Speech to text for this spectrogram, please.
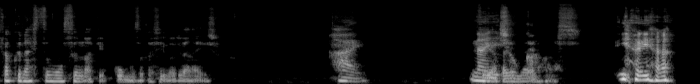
確な質問するのは結構難しいのではないでしょうか。はい。ないでしょうか。話。いやいや。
